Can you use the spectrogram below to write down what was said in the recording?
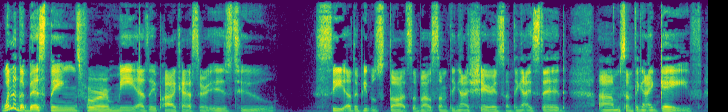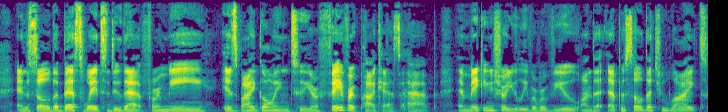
one of the best things for me as a podcaster is to see other people's thoughts about something I shared, something I said, um, something I gave. And so the best way to do that for me is by going to your favorite podcast app and making sure you leave a review on the episode that you liked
